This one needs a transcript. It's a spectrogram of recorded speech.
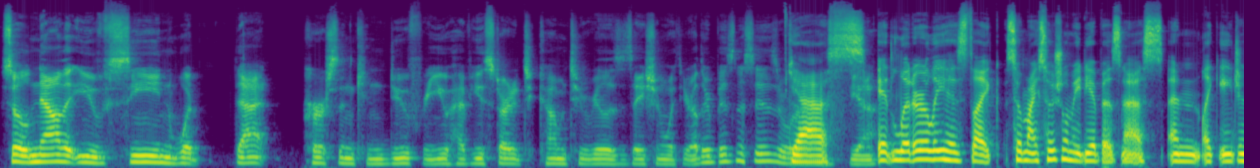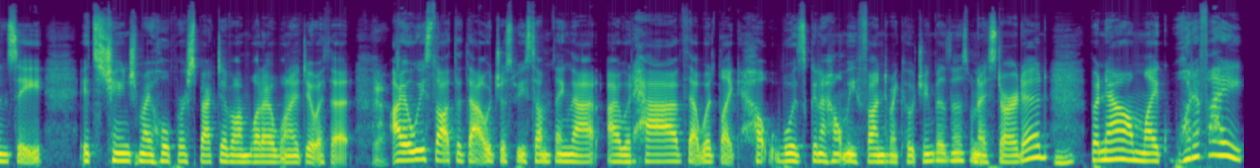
so now that you've seen what that person can do for you, have you started to come to realization with your other businesses? Or Yes. yeah, It literally has like so my social media business and like agency, it's changed my whole perspective on what I want to do with it. Yeah. I always thought that that would just be something that I would have that would like help was going to help me fund my coaching business when I started. Mm-hmm. But now I'm like, what if I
